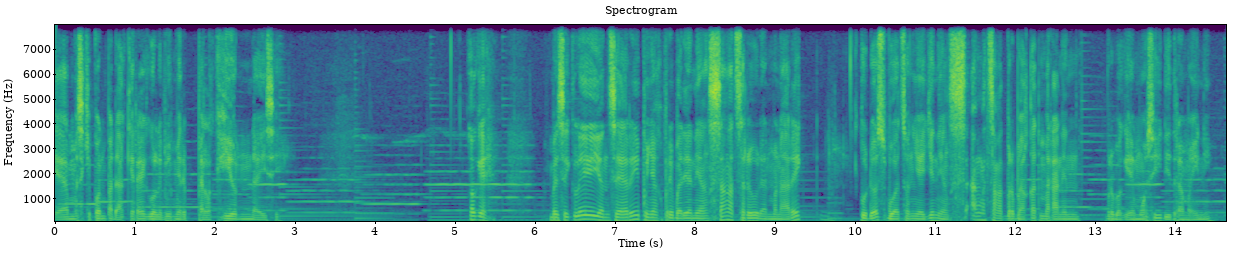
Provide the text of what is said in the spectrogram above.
ya meskipun pada akhirnya gue lebih mirip pelek Hyundai sih. Oke, okay, basically Yun Seri punya kepribadian yang sangat seru dan menarik. Kudos buat Son Ye Jin yang sangat-sangat berbakat meranin berbagai emosi di drama ini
